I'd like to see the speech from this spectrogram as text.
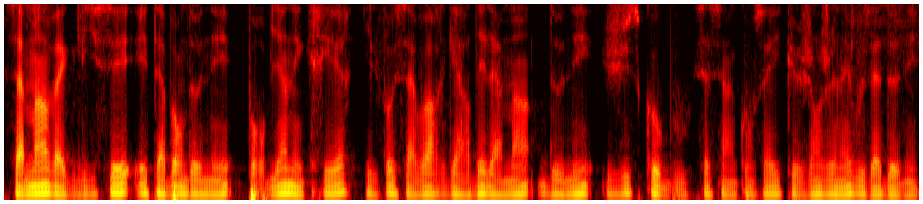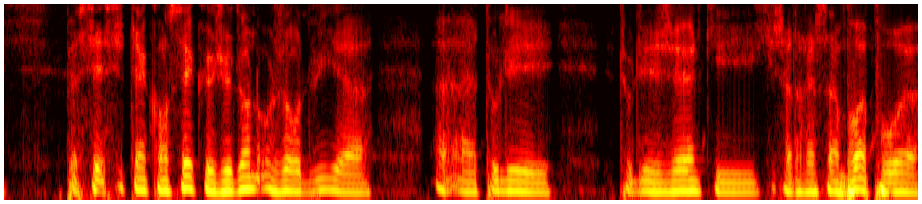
sa main va glisser et t'abandonner. Pour bien écrire, il faut savoir garder la main donnée jusqu'au bout. Ça, c'est un conseil que Jean Genet vous a donné. Ben, c'est un conseil que je donne aujourd'hui à, tous, les, jeunes qui, s'adressent à moi pour... Euh,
